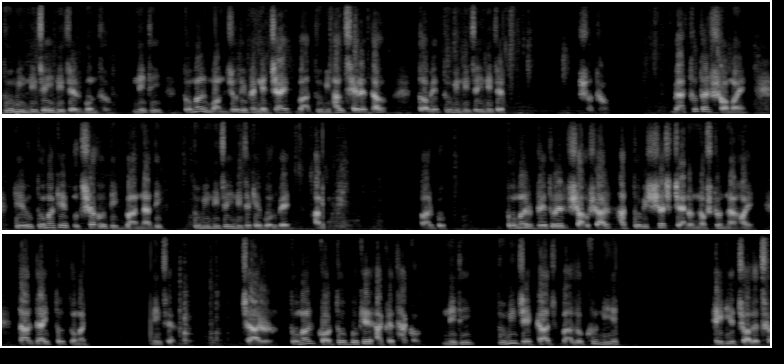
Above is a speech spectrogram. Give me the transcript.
তুমি নিজেই নিজের বন্ধু। নীতি, তোমার মন যদি ভেঙে যায় বা তুমি হাল ছেড়ে দাও, তবে তুমি নিজেই নিজের শত্রু। ব্যর্থতার সময় কেউ তোমাকে উৎসাহ দিক বা না দিক, তুমি নিজেই নিজেকে বলবে, আমি পারব। তোমার ভেতরের সাহস আর আত্মবিশ্বাস যেন নষ্ট না হয়, তার দায়িত্ব তোমার। নিজের। চার, তোমার কর্তব্যকে আঁকড়ে থাকো। নীতি, তুমি যে কাজ বা লক্ষ্য নিয়ে এগিয়ে চলেছ,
